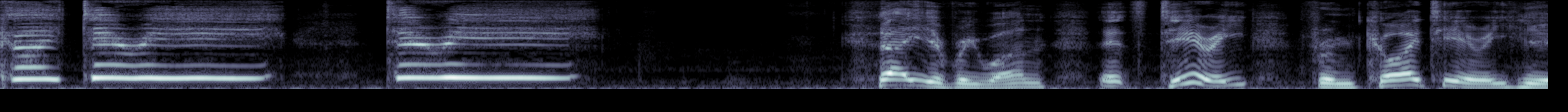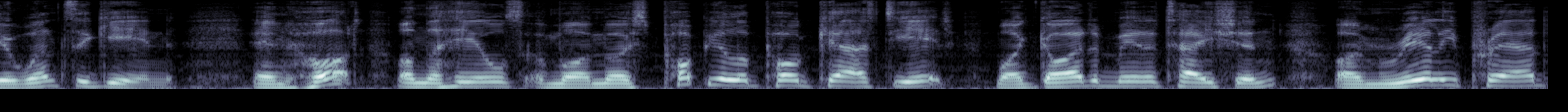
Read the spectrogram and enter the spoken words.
Kaiteri! Terry! Hey everyone, it's Terry from Kaiteri here once again, and hot on the heels of my most popular podcast yet, my guided meditation, I'm really proud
